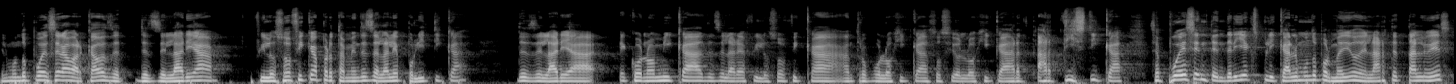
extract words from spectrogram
El mundo puede ser abarcado desde, desde el área filosófica, pero también desde el área política, desde el área económica, desde el área filosófica, antropológica, sociológica, artística. O sea, puedes entender y explicar el mundo por medio del arte tal vez,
